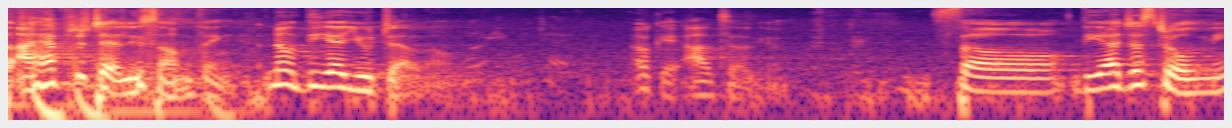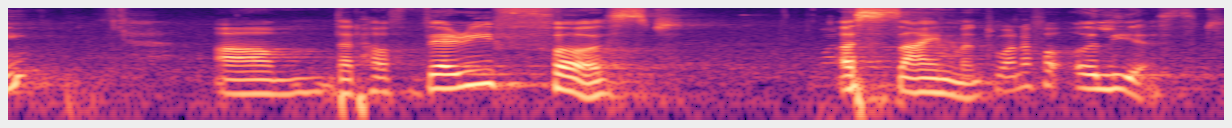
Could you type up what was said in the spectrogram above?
So I have to tell you something. No, Dia, you tell. Okay, I'll tell you. So Dia just told me um, that her very first assignment, one of her earliest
